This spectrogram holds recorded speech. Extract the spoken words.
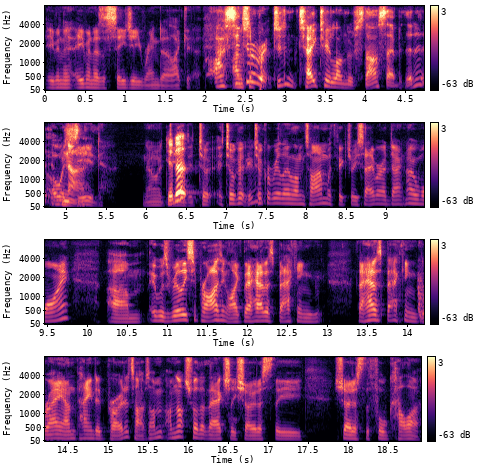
even even as a CG render? Like, I seem to surpri- it didn't take too long with Star Saber, did it? oh, it No. did. No, it Did did. it? took it took it took a really long time with Victory Saber. I don't know why. Um, it was really surprising. Like they had us backing, they had us backing grey unpainted prototypes. I'm I'm not sure that they actually showed us the showed us the full color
